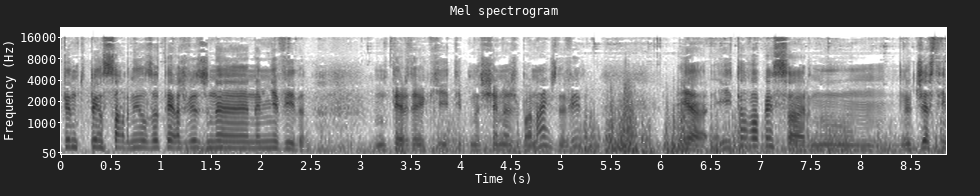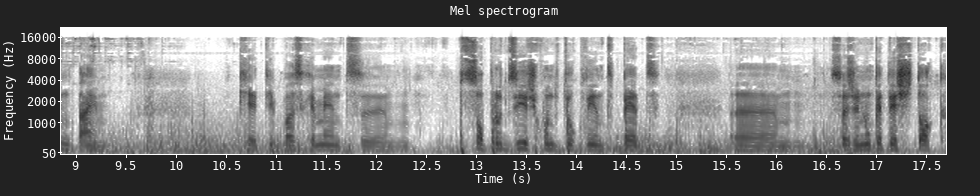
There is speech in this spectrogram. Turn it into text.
tento pensar neles até às vezes na, na minha vida. Meter aqui tipo nas cenas banais da vida. Yeah. E estava a pensar no, no Just in Time, que é tipo basicamente hum, só produzires quando o teu cliente pede, hum, ou seja, nunca ter estoque.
